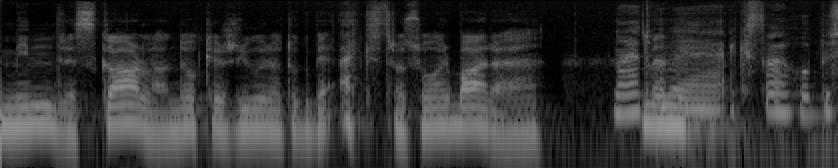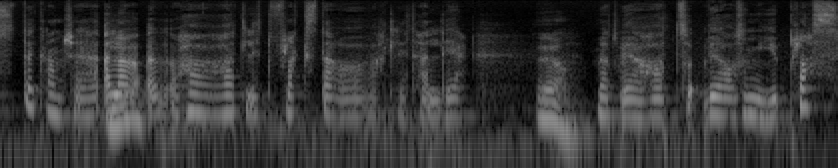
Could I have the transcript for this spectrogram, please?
mindre skalaen deres gjorde at dere ble ekstra sårbare. Nei, jeg tror Men- vi er ekstra robuste, kanskje. Eller ja. har hatt litt flaks der og vært litt heldige Ja. med at vi har, hatt, vi har så mye plass.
